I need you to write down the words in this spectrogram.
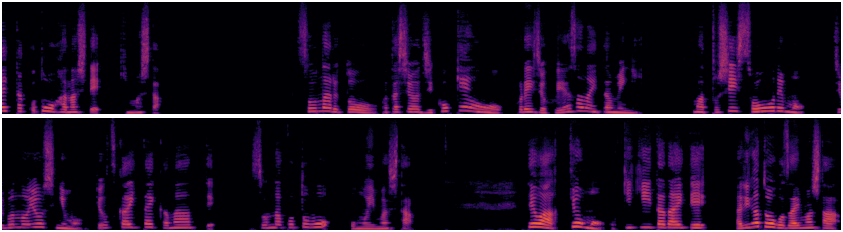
えたことを話してきました。そうなると、私は自己嫌悪をこれ以上増やさないために、まあ、年相応でも自分の容姿にも気を使いたいかなって、そんなことを思いました。では、今日もお聴きいただいてありがとうございました。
